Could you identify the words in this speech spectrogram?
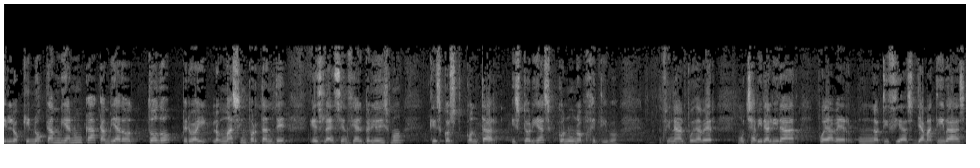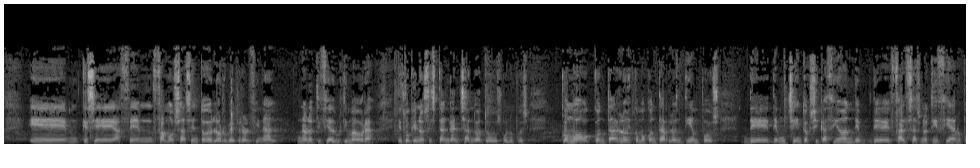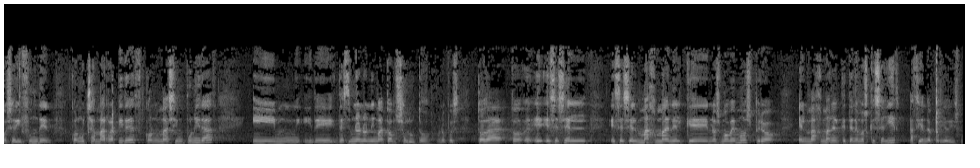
eh, lo que no cambia nunca, ha cambiado todo, pero hay, lo más importante es la esencia del periodismo, que es contar historias con un objetivo. Al final puede haber mucha viralidad, puede haber noticias llamativas eh, que se hacen famosas en todo el orbe, pero al final una noticia de última hora es lo que nos está enganchando a todos. Bueno, pues cómo contarlo y cómo contarlo en tiempos de, mucha intoxicación, de, falsas noticias, pues se difunden con mucha más rapidez, con más impunidad y, desde un anonimato absoluto. Bueno, pues toda, e, ese, es el, ese es el magma en el que nos movemos, pero el magma en el que tenemos que seguir haciendo periodismo.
